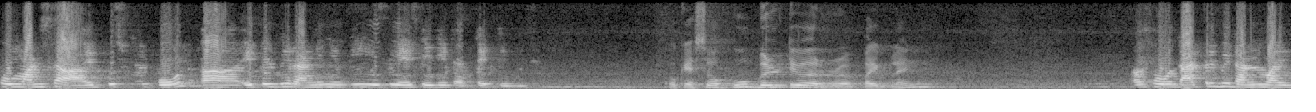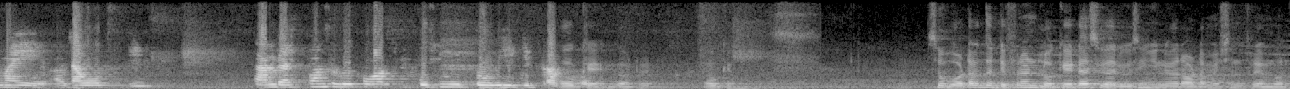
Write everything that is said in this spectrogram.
So once uh, I push the code, uh, it will be running in the CI/CD test activity. Okay, so who built your uh, pipeline? Uh, so that will be done by my uh, DevOps team. I'm responsible for pushing it to the GitHub. Okay, got it. Okay. So what are the different locators you are using in your automation framework?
